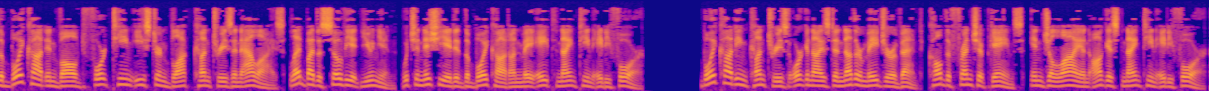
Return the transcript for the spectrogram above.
The boycott involved 14 Eastern Bloc countries and allies, led by the Soviet Union, which initiated the boycott on May 8, 1984. Boycotting countries organized another major event, called the Friendship Games, in July and August 1984.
